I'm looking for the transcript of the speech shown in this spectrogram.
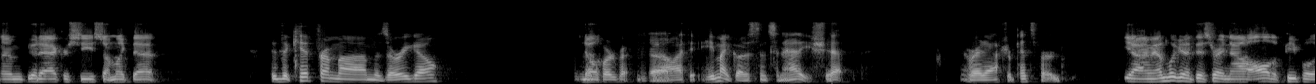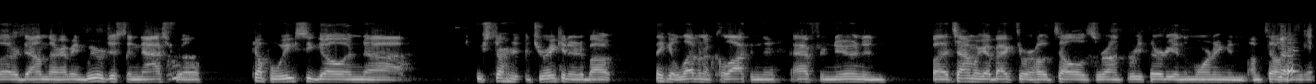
on him, good accuracy, something like that. Did the kid from uh, Missouri go? No, quarterback. No. I think he might go to Cincinnati. Shit. Right after Pittsburgh. Yeah, I mean, I'm looking at this right now. All the people that are down there. I mean, we were just in Nashville a couple weeks ago, and uh, we started drinking at about I think 11 o'clock in the afternoon, and by the time we got back to our hotel, it was around 3:30 in the morning. And I'm telling you,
